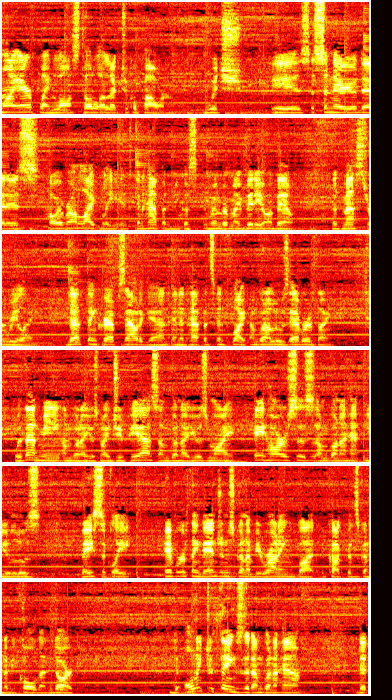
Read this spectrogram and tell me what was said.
my airplane lost total electrical power, which is a scenario that is, however unlikely, it can happen because remember my video about that master relay. That thing craps out again and it happens in flight. I'm gonna lose everything. With that meaning, I'm gonna use my GPS, I'm gonna use my AHRSs, I'm gonna have you lose basically everything. The engine's gonna be running, but the cockpit's gonna be cold and dark. The only two things that I'm gonna have that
